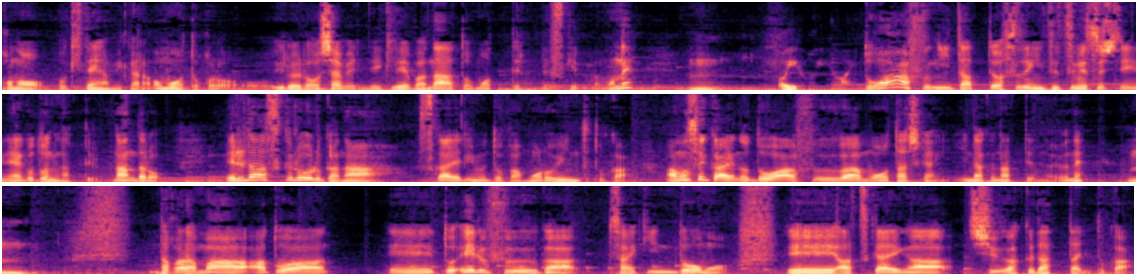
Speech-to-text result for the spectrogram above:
この置き手紙から思うところをいろいろおしゃべりできればなと思ってるんですけれどもね。うん。はいはいはい。ドワーフに至ってはすでに絶滅していないことになってる。なんだろう、エルダースクロールかなスカイリムとかモロウィンドとか。あの世界のドワーフはもう確かにいなくなってんのよね。うん。だからまあ、あとは、えっ、と、エルフが最近どうも、えー、扱いが修学だったりとか、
